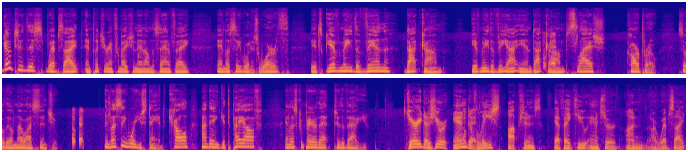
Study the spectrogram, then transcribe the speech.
go to this website and put your information in on the Santa Fe, and let's see what it's worth. It's givemethevin.com, givemethevin.com slash carpro, so they'll know I sent you. Okay. And let's see where you stand. Call Hyundai and get the payoff, and let's compare that to the value. Jerry, does your end of lease options FAQ answer on our website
